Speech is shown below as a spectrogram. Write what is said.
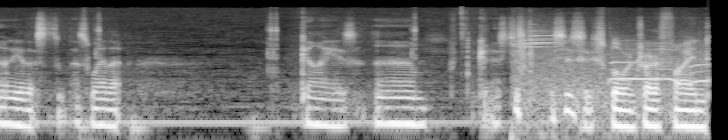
Oh yeah, that's that's where that guy is. Um, okay, let's just let's just explore and try to find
